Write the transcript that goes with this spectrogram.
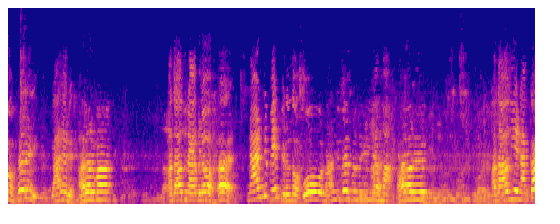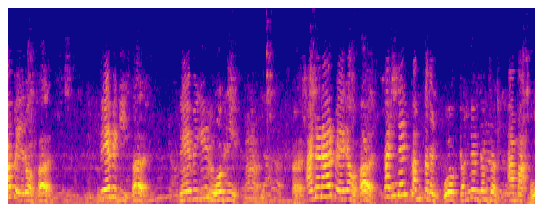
பிறந்தோம் சரி யார் யாரு ஆறாருமா அதாவது நாங்களோ. நான்கு பேர் பிறந்தோம் ஓ நான்கு பேர் பிறந்துக்கிறீங்க ஆமா. ஆறாரு அதாவது என் அக்கா பேரும் ஆ. தேவகி. தேவகி ரோகிணி. அண்ணனார் பேரும் ஆ. கஞ்சன் கம்சகன். ஓ கண்டன் கம்சன். ஆமா. ஓ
